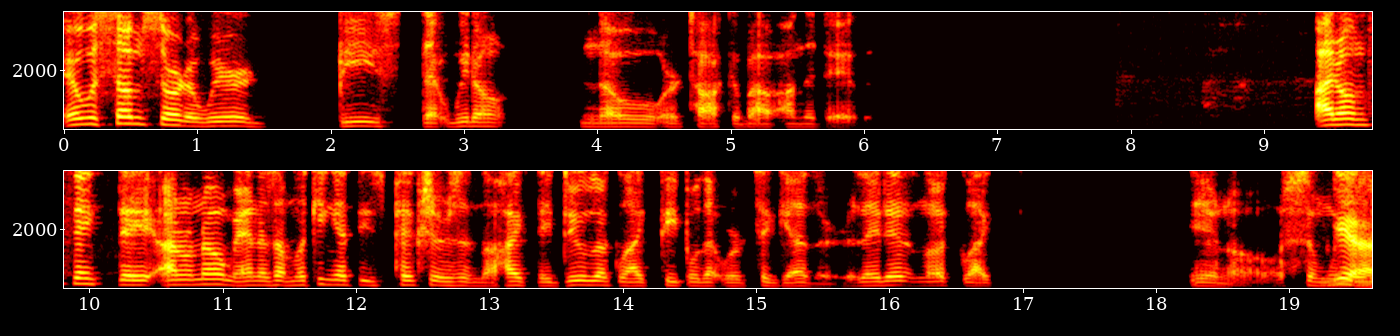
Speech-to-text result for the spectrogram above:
it was some sort of weird beast that we don't know or talk about on the daily I don't think they. I don't know, man. As I'm looking at these pictures and the hike, they do look like people that were together. They didn't look like, you know, some Yeah,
